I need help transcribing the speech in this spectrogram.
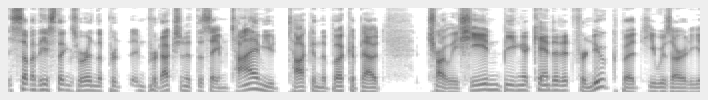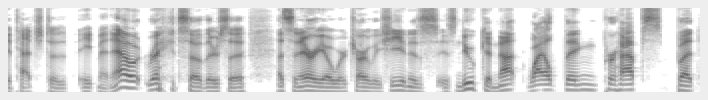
some of these things were in the in production at the same time. You talk in the book about Charlie Sheen being a candidate for Nuke, but he was already attached to Eight Men Out, right? So there's a, a scenario where Charlie Sheen is is Nuke and not Wild Thing, perhaps. But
